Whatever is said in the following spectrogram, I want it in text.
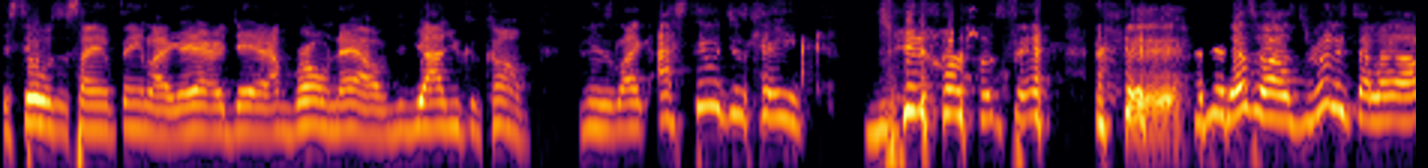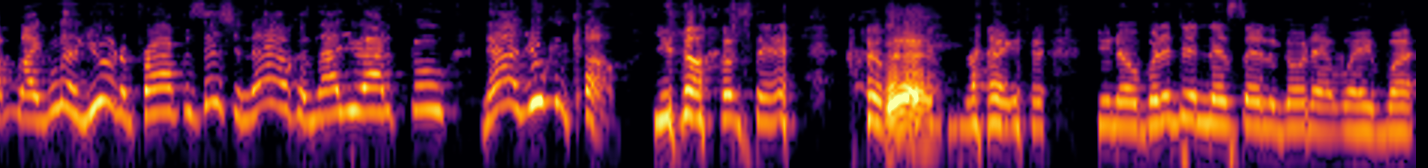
it still was the same thing. Like, hey, dad, I'm grown now. Yeah, you could come. And it's like, I still just can't You know what I'm saying? Yeah. that's what I was really telling her. I'm like, look, you're in a prime position now because now you're out of school. Now you can come. You know what I'm saying? Yeah. like, you know, but it didn't necessarily go that way. But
